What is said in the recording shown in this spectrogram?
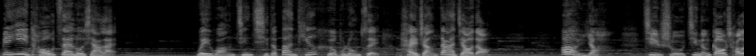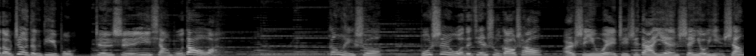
便一头栽落下来。魏王惊奇的半天合不拢嘴，拍掌大叫道：“哎呀，技术竟能高超到这等地步，真是意想不到啊！”更雷说：“不是我的箭术高超，而是因为这只大雁身有隐伤。”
